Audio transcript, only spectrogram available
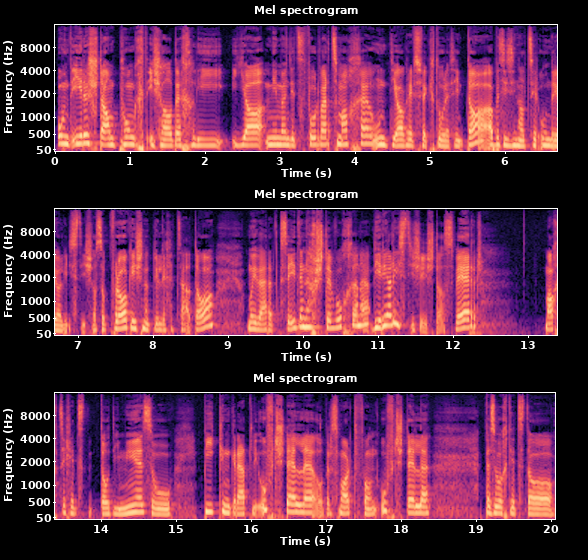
Und ihr Standpunkt ist halt ein bisschen, ja, wir müssen jetzt vorwärts machen und die Angriffsvektoren sind da, aber sie sind halt sehr unrealistisch. Also die Frage ist natürlich jetzt auch da, und wir werden sehen in den nächsten Wochen, wie realistisch ist das? Wer macht sich jetzt da die Mühe, so Beacon-Geräte aufzustellen oder Smartphone aufzustellen, versucht jetzt da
